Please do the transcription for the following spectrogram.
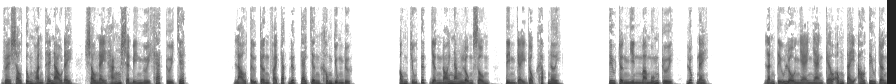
Về sau tung hoành thế nào đây, sau này hắn sẽ bị người khác cười chết. Lão tử cần phải cắt đứt cái chân không dùng được. Ông chủ tức giận nói năng lộn xộn, tìm gậy gộc khắp nơi. Tiêu Trần nhìn mà muốn cười, lúc này. Lãnh tiểu lộ nhẹ nhàng kéo ống tay áo Tiêu Trần.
